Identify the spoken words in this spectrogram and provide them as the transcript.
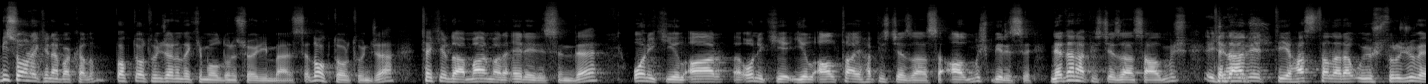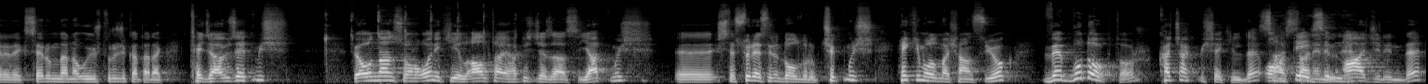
Bir sonrakine bakalım. Doktor Tunca'nın da kim olduğunu söyleyeyim ben size. Doktor Tunca Tekirdağ Marmara Ereğlisi'nde 12 yıl ağır 12 yıl 6 ay hapis cezası almış birisi. Neden hapis cezası almış? Tecavüz. Tedavi ettiği hastalara uyuşturucu vererek, serumlarına uyuşturucu katarak tecavüz etmiş ve ondan sonra 12 yıl 6 ay hapis cezası yatmış. Ee, işte süresini doldurup çıkmış. Hekim olma şansı yok ve bu doktor kaçak bir şekilde o Sahte hastanenin isimle. acilinde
